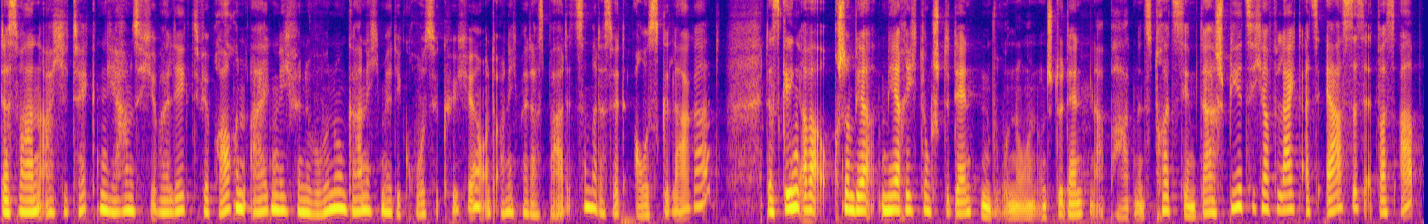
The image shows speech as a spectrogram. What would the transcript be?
Das waren Architekten, die haben sich überlegt, wir brauchen eigentlich für eine Wohnung gar nicht mehr die große Küche und auch nicht mehr das Badezimmer, das wird ausgelagert. Das ging aber auch schon mehr, mehr Richtung Studentenwohnungen und Studentenapartments. Trotzdem, da spielt sich ja vielleicht als erstes etwas ab,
